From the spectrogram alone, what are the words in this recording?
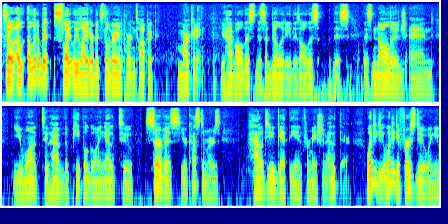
So a, a little bit slightly lighter, but still very important topic: marketing. You have all this this ability, there's all this this this knowledge, and you want to have the people going out to service your customers. How do you get the information out there? What did you What did you first do when you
